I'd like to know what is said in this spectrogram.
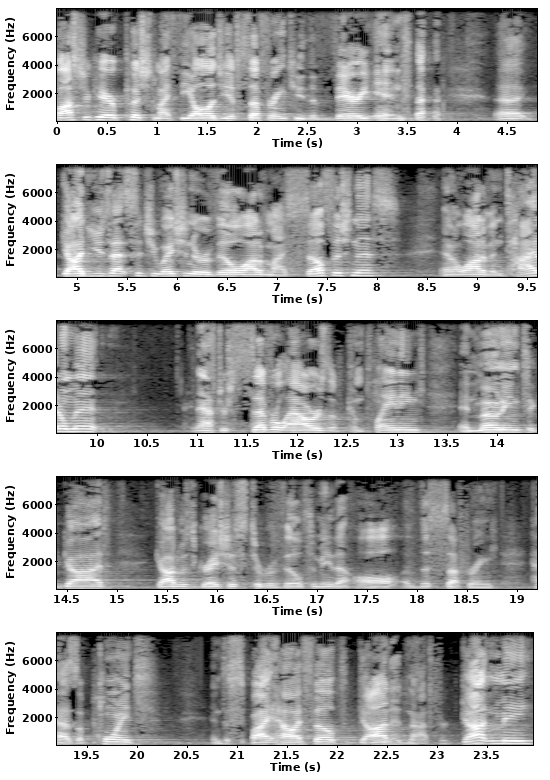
foster care pushed my theology of suffering to the very end. uh, God used that situation to reveal a lot of my selfishness and a lot of entitlement. And after several hours of complaining and moaning to God, God was gracious to reveal to me that all of this suffering has a point. point, and despite how I felt, God had not forgotten me.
